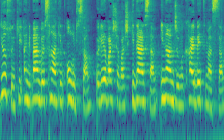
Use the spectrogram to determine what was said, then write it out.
diyorsun ki hani ben böyle sakin olursam, böyle yavaş yavaş gidersem, inancımı kaybetmezsem,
